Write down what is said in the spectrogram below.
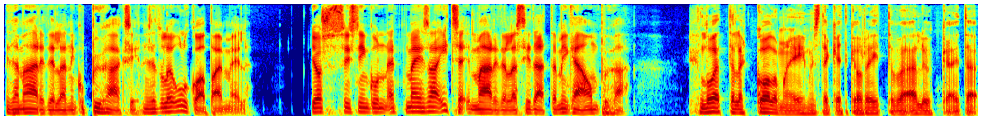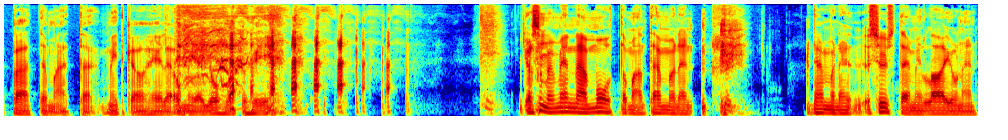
mitä määritellään niin kuin pyhäksi, niin se tulee ulkoapäin meille. Jos siis niin kuin, että me ei saa itse määritellä sitä, että mikä on pyhä. Luettele kolme ihmistä, ketkä on riittävän älykkäitä päättämään, että mitkä on heille omia juhlapyhiä. Jos me mennään muuttamaan tämmöinen tämmönen systeemin laajuinen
